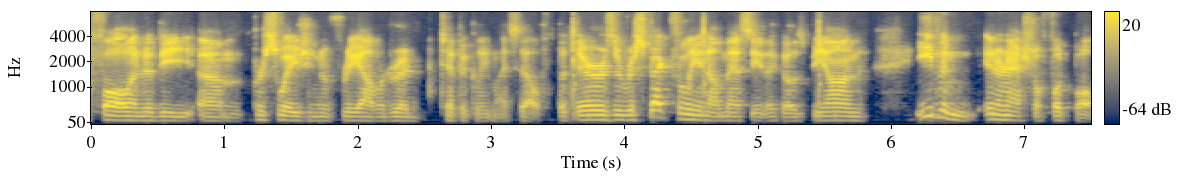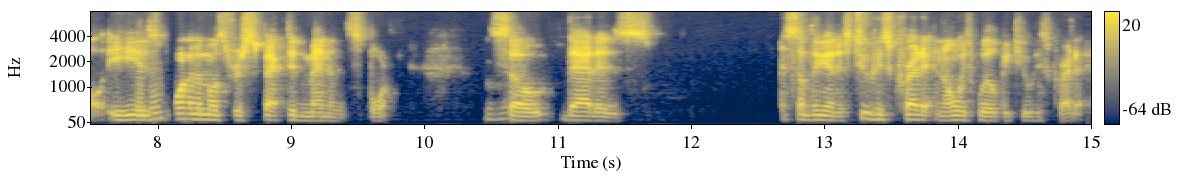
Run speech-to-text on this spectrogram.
fall under the um, persuasion of real madrid typically myself but there is a respect for lionel messi that goes beyond even international football he mm-hmm. is one of the most respected men in the sport mm-hmm. so that is something that is to his credit and always will be to his credit.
